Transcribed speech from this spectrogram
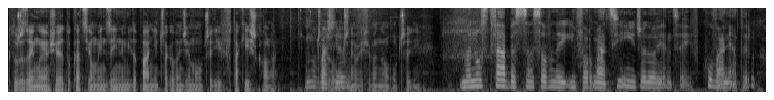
którzy zajmują się edukacją, między innymi do pani. Czego będziemy uczyli w takiej szkole? No Czego właśnie, uczniowie się będą uczyli? mnóstwa bezsensownej informacji i niczego więcej. Wkuwania tylko.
